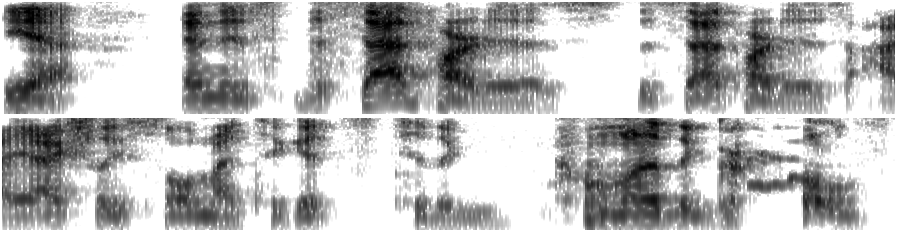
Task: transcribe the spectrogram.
yeah. And this the sad part is the sad part is I actually sold my tickets to the one of the girls'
